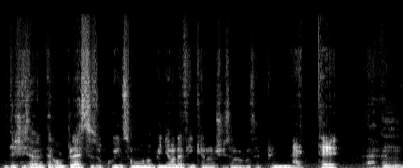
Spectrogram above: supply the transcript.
decisamente complesse su cui insomma un'opinione finché non ci sono cose più nette mm-hmm.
